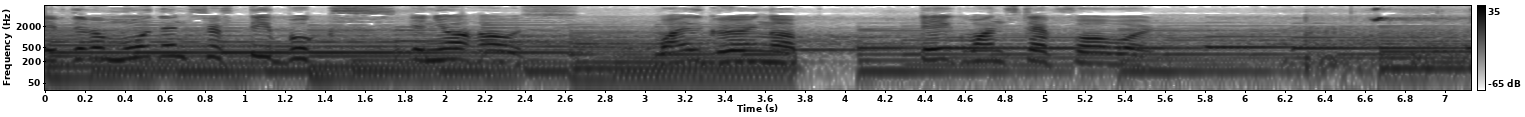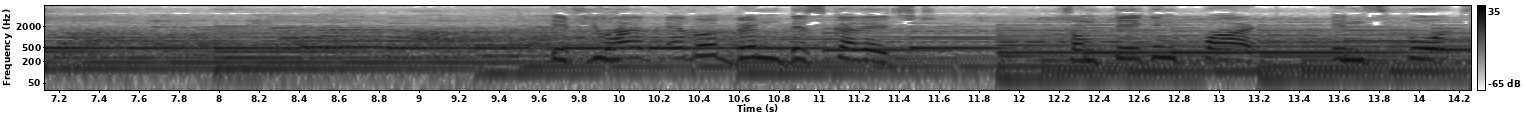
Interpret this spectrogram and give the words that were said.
If there were more than 50 books in your house while growing up, take one step forward. If you have ever been discouraged from taking part in sports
